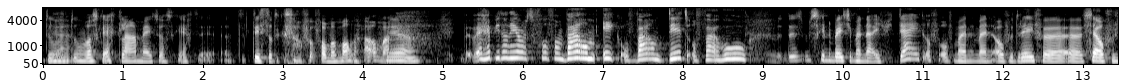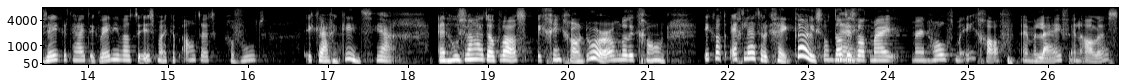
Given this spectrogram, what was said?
toen, Ja. toen was ik echt klaar mee toen dacht ik echt eh, het, het is dat ik zoveel van mijn man hou maar Ja. Heb je dan heel erg het gevoel van waarom ik of waarom dit of waar, hoe? Dus misschien een beetje mijn naïviteit of, of mijn, mijn overdreven eh, zelfverzekerdheid. Ik weet niet wat het is, maar ik heb altijd gevoeld, ik krijg een kind. Ja, En hoe zwaar het ook was, ik ging gewoon door, omdat ik gewoon... Ik had echt letterlijk geen keus, want dat Nee. is wat mij, mijn hoofd me ingaf en mijn lijf en alles.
